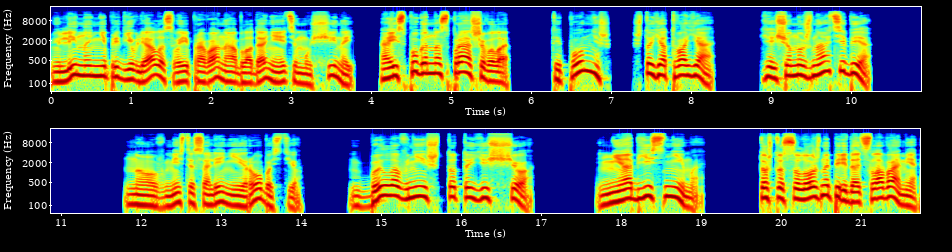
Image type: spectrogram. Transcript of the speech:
Лина не предъявляла свои права на обладание этим мужчиной, а испуганно спрашивала, «Ты помнишь, что я твоя? Я еще нужна тебе?» Но вместе с оленей робостью было в ней что-то еще, необъяснимое. То, что сложно передать словами.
